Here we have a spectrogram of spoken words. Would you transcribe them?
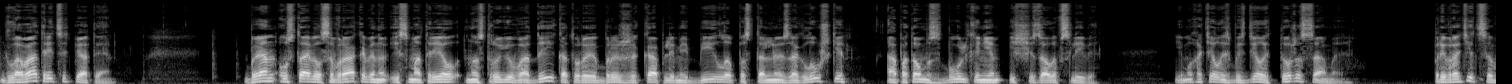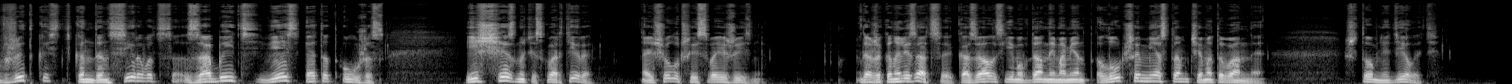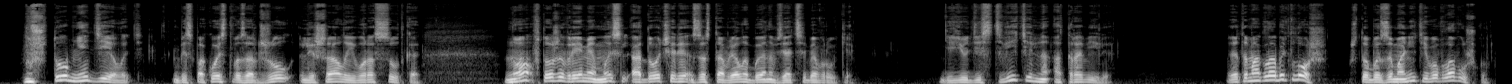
Глава 35. Бен уставился в раковину и смотрел на струю воды, которая брызжа каплями била по стальной заглушке, а потом с бульканьем исчезала в сливе. Ему хотелось бы сделать то же самое. Превратиться в жидкость, конденсироваться, забыть весь этот ужас, исчезнуть из квартиры, а еще лучше из своей жизни. Даже канализация казалась ему в данный момент лучшим местом, чем эта ванная. Что мне делать? Ну что мне делать? Беспокойство за Джул лишало его рассудка. Но в то же время мысль о дочери заставляла Бена взять себя в руки. Ее действительно отравили. Это могла быть ложь, чтобы заманить его в ловушку.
